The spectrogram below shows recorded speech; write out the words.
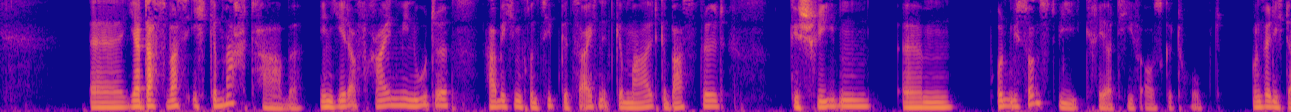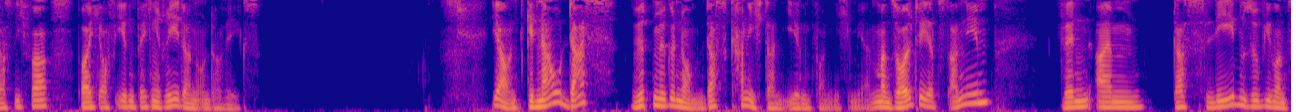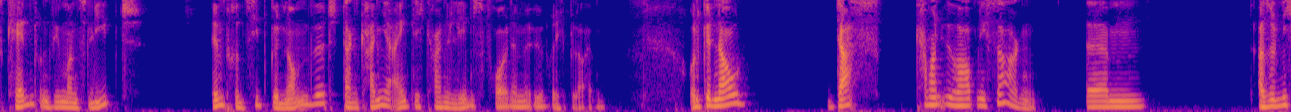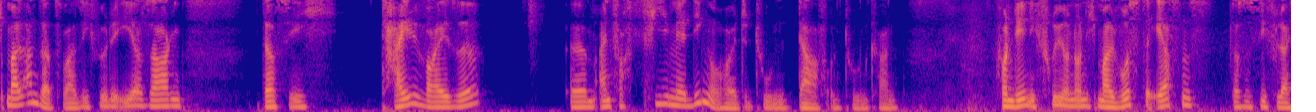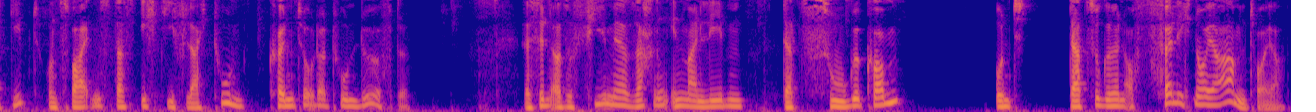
äh, ja das, was ich gemacht habe. In jeder freien Minute habe ich im Prinzip gezeichnet, gemalt, gebastelt, geschrieben ähm, und mich sonst wie kreativ ausgetobt. Und wenn ich das nicht war, war ich auf irgendwelchen Rädern unterwegs. Ja, und genau das wird mir genommen. Das kann ich dann irgendwann nicht mehr. Man sollte jetzt annehmen, wenn einem das Leben, so wie man es kennt und wie man es liebt, im Prinzip genommen wird, dann kann ja eigentlich keine Lebensfreude mehr übrig bleiben. Und genau das kann man überhaupt nicht sagen. Ähm, also nicht mal ansatzweise. Ich würde eher sagen, dass ich teilweise ähm, einfach viel mehr Dinge heute tun darf und tun kann, von denen ich früher noch nicht mal wusste. Erstens, dass es sie vielleicht gibt und zweitens, dass ich die vielleicht tun könnte oder tun dürfte. Es sind also viel mehr Sachen in mein Leben dazugekommen und dazu gehören auch völlig neue Abenteuer.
